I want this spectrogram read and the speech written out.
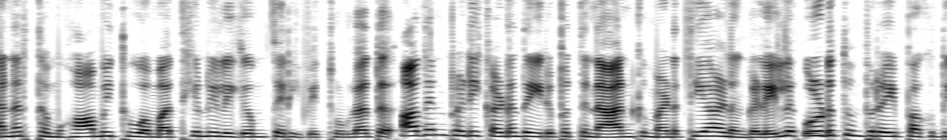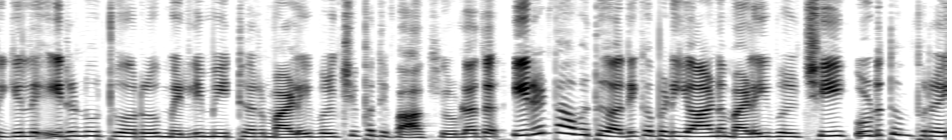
அனர்த்த முகாமைத்துவ மத்திய நிலையம் தெரிவித்துள்ளது. அதன்படி கடந்த இருபத்தி நான்கு மணித்தியாலங்களில் உடுத்தும்புரை பகுதியில் இருநூற்று ஒரு மில்லிமீட்டர் மழை வீழ்ச்சி பதிவாகியுள்ளது. இரண்டாவது அதிகப்படியான மழை வீழ்ச்சி உடுத்தும்புரை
